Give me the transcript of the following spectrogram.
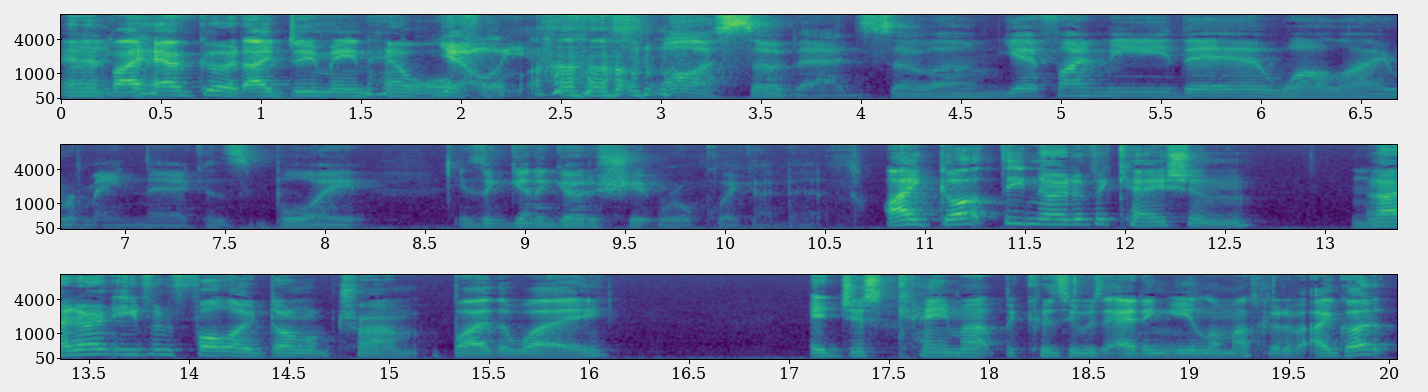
And Uh, by yeah. how good, I do mean how awful. Yeah, oh yeah. oh, so bad. So, um, yeah, find me there while I remain there, because boy, is it gonna go to shit real quick. I bet. I got the notification, Mm. and I don't even follow Donald Trump, by the way. It just came up because he was adding Elon Musk. whatever. I got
